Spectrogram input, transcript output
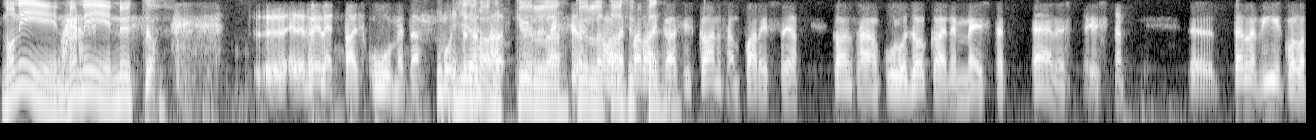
No niin, no niin, nyt. Rele taisi kuumeta. Mutta Joo, tota, kyllä, kyllä. Tai sitten... siis kansan parissa ja kansahan kuuluu jokainen meistä äänestäjistä. Tällä viikolla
